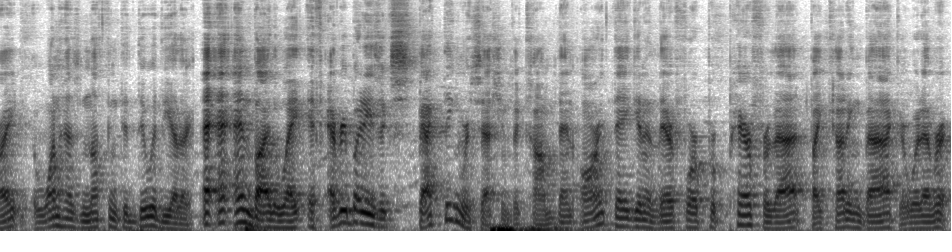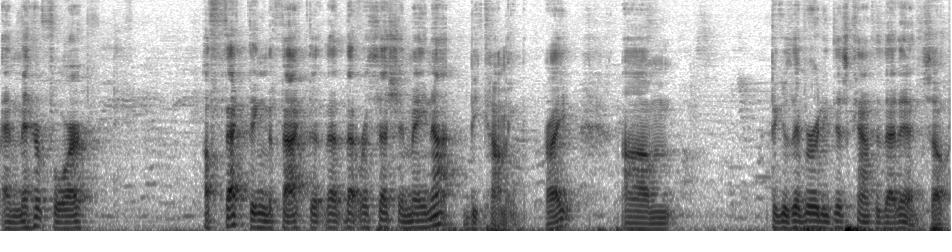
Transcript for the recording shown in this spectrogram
right? One has nothing to do with the other. And, and, by the way, if everybody's expecting recession to come, then aren't they going to therefore prepare for that by cutting back or whatever, and therefore affecting the fact that that, that recession may not be coming, right? Um, because they've already discounted that in. So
